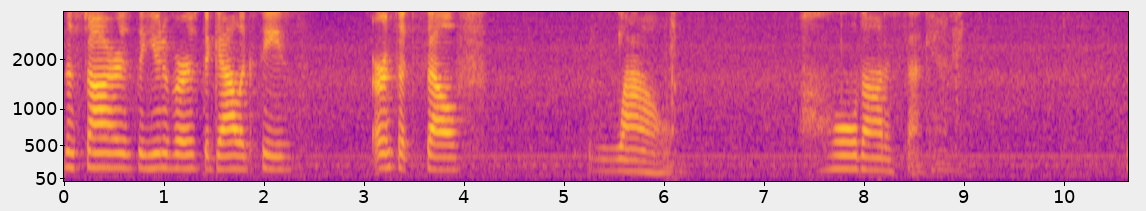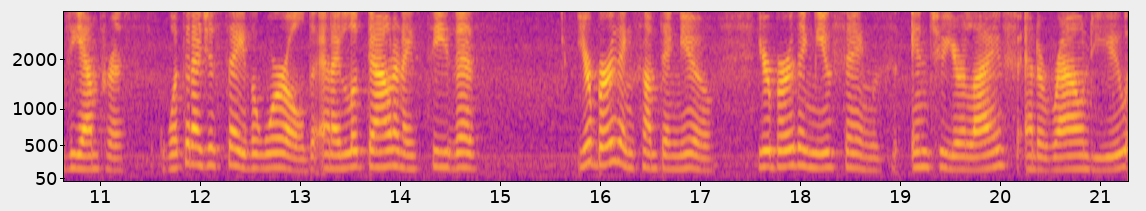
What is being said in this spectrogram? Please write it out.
the stars, the universe, the galaxies, Earth itself. Wow. Hold on a second. The Empress. What did I just say? The world. And I look down and I see this. You're birthing something new. You're birthing new things into your life and around you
